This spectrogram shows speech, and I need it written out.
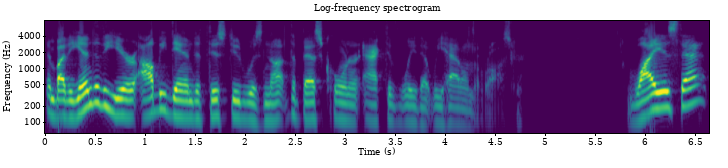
And by the end of the year, I'll be damned if this dude was not the best corner actively that we had on the roster. Why is that?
